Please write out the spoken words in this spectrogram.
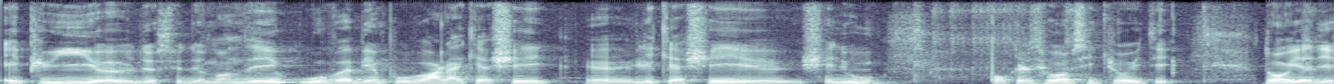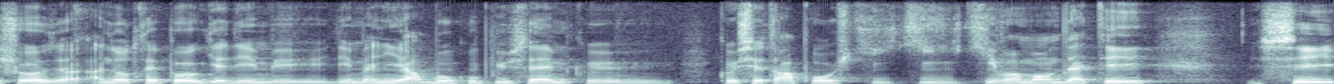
et puis de se demander où on va bien pouvoir la cacher, les cacher chez nous pour qu'elles soient en sécurité. Donc il y a des choses, à notre époque, il y a des, manières beaucoup plus simples que, cette approche qui, est vraiment datée. C'est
